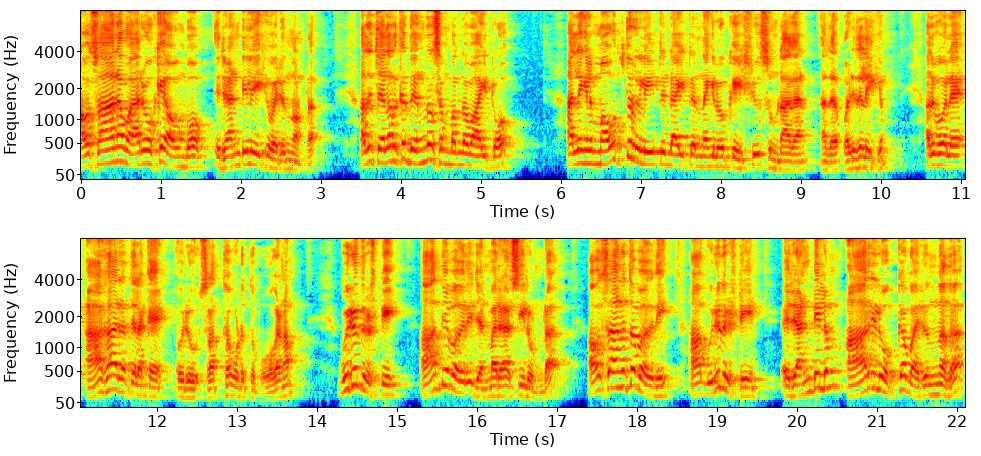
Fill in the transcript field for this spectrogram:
അവസാന വാരമൊക്കെ ആവുമ്പോൾ രണ്ടിലേക്ക് വരുന്നുണ്ട്. അത് ചിലർക്ക് ദന്ത സംബന്ധമായിട്ടോ അല്ലെങ്കിൽ മൗത്ത് റിലേറ്റഡ് ആയിട്ട് എന്തെങ്കിലുമൊക്കെ ഇഷ്യൂസ് ഉണ്ടാകാൻ അത് വഴിതെളിക്കും. അതുപോലെ ആഹാരത്തിലൊക്കെ ഒരു ശ്രദ്ധ കൊടുത്തു പോകണം. ഗുരുദൃഷ്ടി ആദ്യ പകുതി ജന്മരാശിയിലുണ്ട്. അവസാനത്തെ പകുതി ആ ഗുരുദൃഷ്ടി രണ്ടിലും ആറിലും ഒക്കെ വരുന്നത്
